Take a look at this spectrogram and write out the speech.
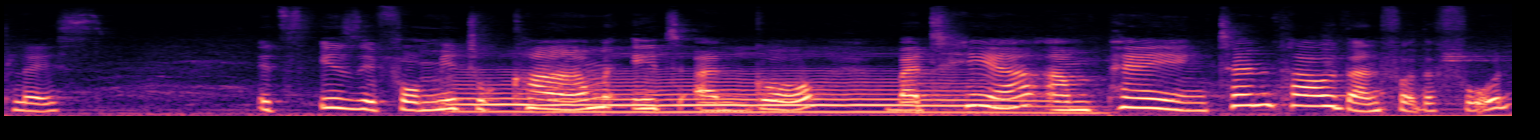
place it's easy for me to come eat and go but here i'm paying 10000 for the food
